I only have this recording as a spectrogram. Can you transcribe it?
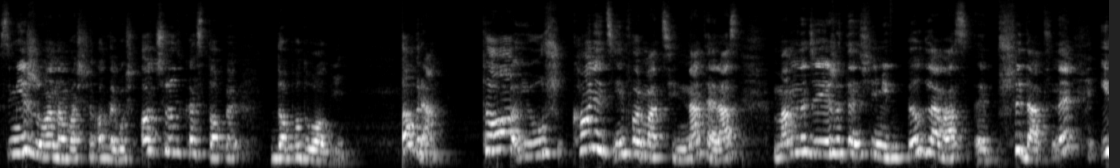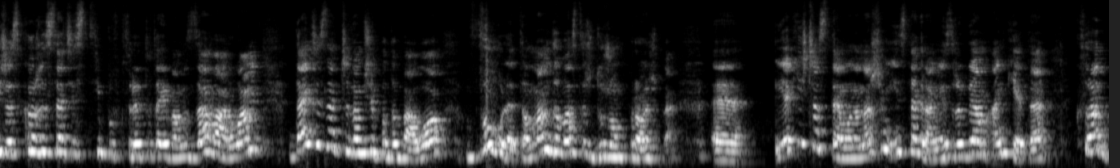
zmierzyła nam właśnie odległość od środka stopy do podłogi. Dobra, to już koniec informacji na teraz. Mam nadzieję, że ten filmik był dla Was y, przydatny i że skorzystacie z tipów, które tutaj Wam zawarłam. Dajcie znać, czy Wam się podobało. W ogóle to mam do Was też dużą prośbę. Jakiś czas temu na naszym Instagramie zrobiłam ankietę, która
